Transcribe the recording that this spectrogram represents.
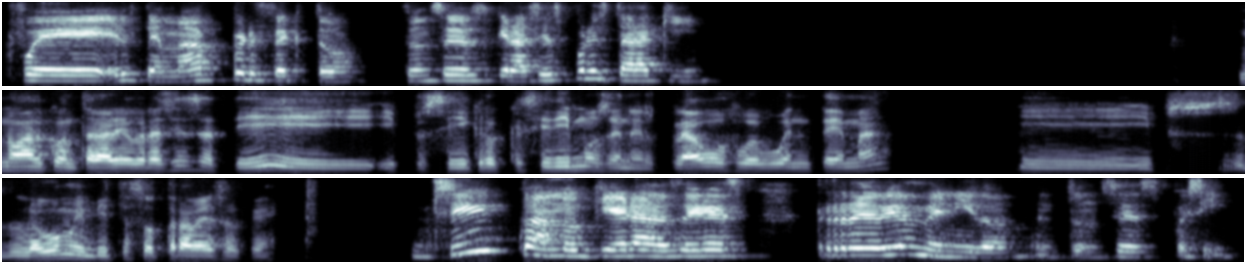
fue el tema perfecto. Entonces, gracias por estar aquí. No, al contrario, gracias a ti y, pues sí, creo que sí dimos en el clavo, fue buen tema y pues, luego me invitas otra vez, ¿o qué? Sí, cuando quieras, eres re bienvenido. Entonces, pues sí.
